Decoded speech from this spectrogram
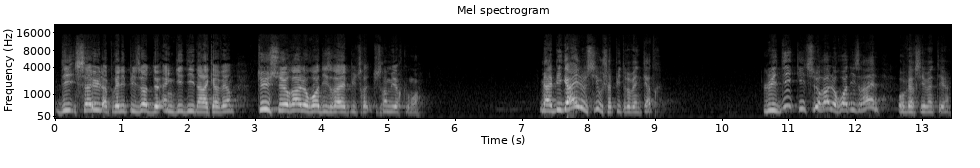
dit Saül après l'épisode de Engedi dans la caverne, tu seras le roi d'Israël, puis tu seras meilleur que moi. Mais Abigail aussi, au chapitre 24, lui dit qu'il sera le roi d'Israël, au verset 21.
